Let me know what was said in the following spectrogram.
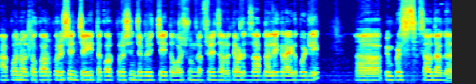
आपण होतो कॉर्पोरेशनच्या इथं कॉर्पोरेशनच्या ब्रिजच्या इथं वॉशरूमला फ्रेश झालो. तेवढ्यातच आपल्याला एक राईड पडली. पिंपळी सौदागर.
